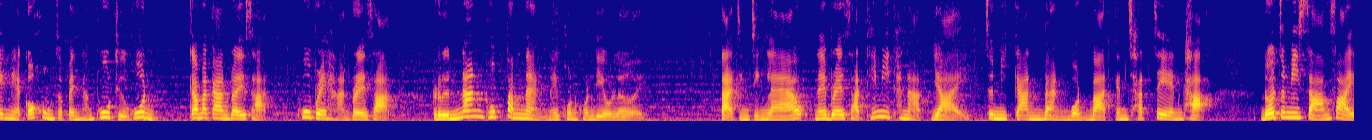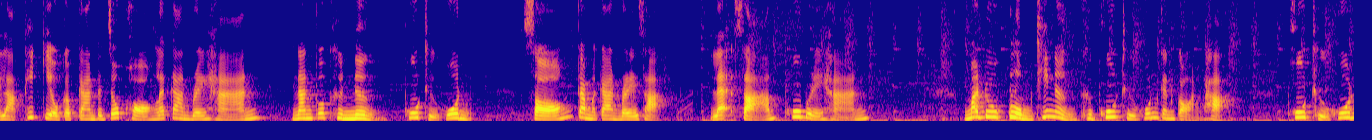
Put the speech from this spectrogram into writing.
งเนี่ยก็คงจะเป็นทั้งผู้ถือหุ้น กรรมการบริษัท ผู้บริหารบริษัท หรือนั่งทุกตำแหน่งในคนคนเดียวเลย แต่จริงๆ แล้วในบริษัทที่มีขนาดใหญ่ จะมีการแบ่งบทบาทกันชัดเจนค่ะ โดยจะมี 3 ฝ่ายหลักที่เกี่ยวกับการเป็นเจ้าของและการบริหาร นั่นก็คือ 1. ผู้ถือหุ้น 2. กรรมการบริษัท และ 3. ผู้บริหาร มาดูกลุ่มที่ 1 คือผู้ถือหุ้นกันก่อนค่ะ ผู้ถือหุ้น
